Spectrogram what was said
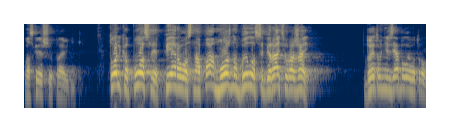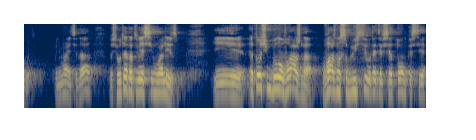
воскресшие праведники. Только после первого снопа можно было собирать урожай. До этого нельзя было его трогать. Понимаете, да? То есть вот этот весь символизм. И это очень было важно. Важно соблюсти вот эти все тонкости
